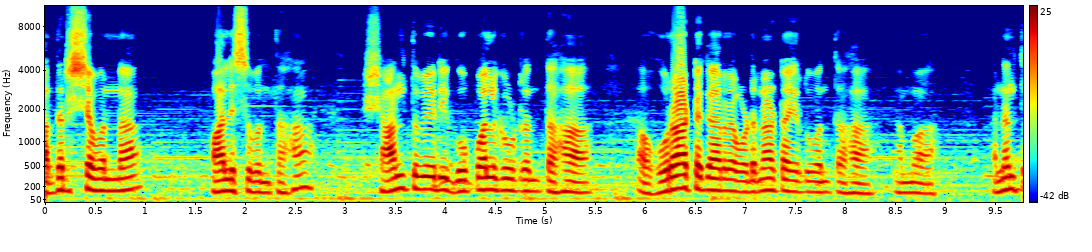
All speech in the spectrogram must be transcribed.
ಆದರ್ಶವನ್ನು ಪಾಲಿಸುವಂತಹ ಶಾಂತವೇರಿ ಗೋಪಾಲಗೌಡರಂತಹ ಹೋರಾಟಗಾರರ ಒಡನಾಟ ಇರುವಂತಹ ನಮ್ಮ ಅನಂತ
